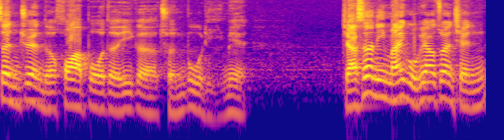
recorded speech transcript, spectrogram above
证券的划拨的一个存部里面，假设你买股票赚钱，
